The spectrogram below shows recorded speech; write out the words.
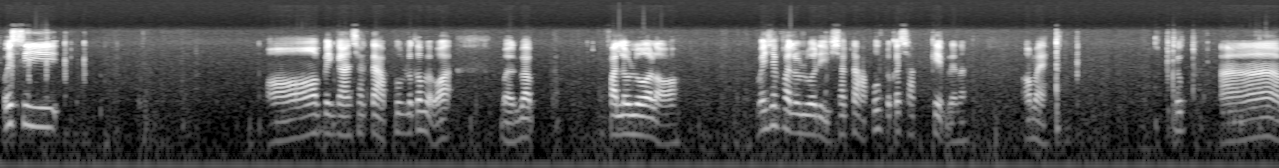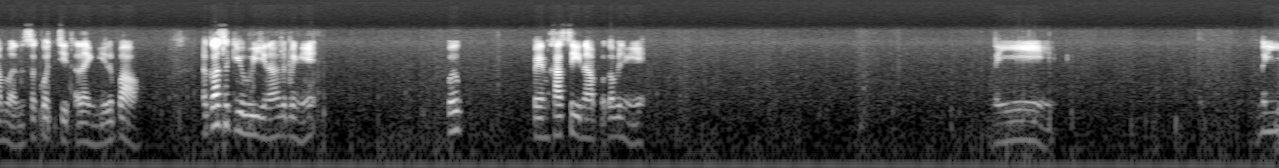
เฮ้ย C อ๋อ เป็นการชักดาบปุ๊บแล้วก็แบบว่า เหมือนแบบฟันรัวๆหรอ ไม่ใช่ฟันรัวๆดิ ชักดาบปุ๊บแล้วก็ชักเก็บเลยนะ เอาใหม่ปึ๊บอ่า เหมือนสะกดจิตอะไรอย่างงี้หรือเปล่า แล้วก็สกิล V นะจะเป็นอย่างงี้ เป็นคัสซีนะครับแล้วก็เป็นอย่างนี้ นี่ นี่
